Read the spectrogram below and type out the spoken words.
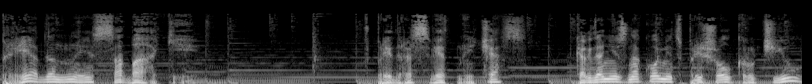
преданные собаки. В предрассветный час, когда незнакомец пришел к ручью,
